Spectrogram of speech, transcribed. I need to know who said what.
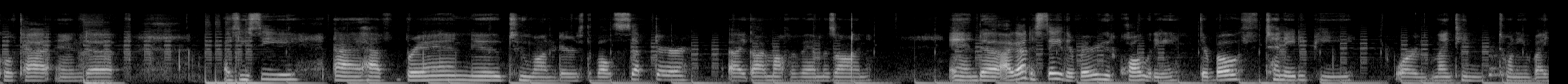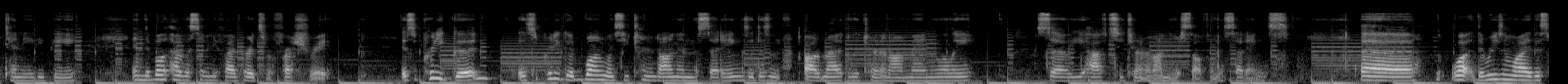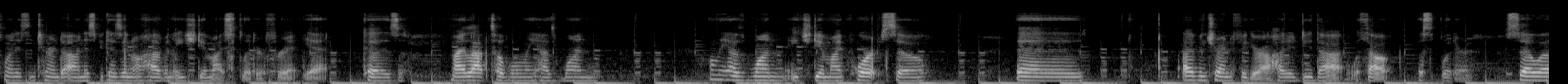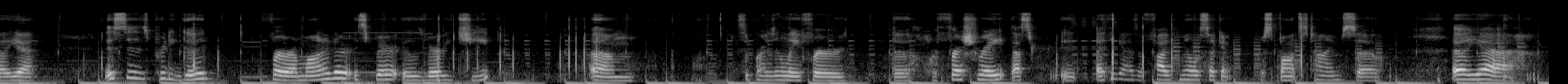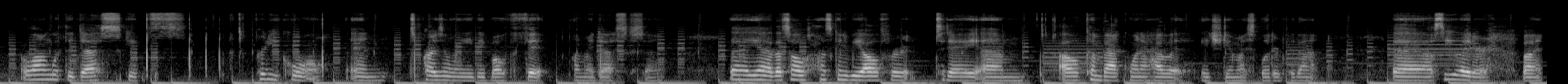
Speaker 1: cool cat, and uh, as you see, I have brand new two monitors, the Vault Sceptre. I got them off of Amazon, and uh, I gotta say they're very good quality. They're both 1080p or 1920 by 1080p, and they both have a 75 hertz refresh rate. It's a pretty good. It's a pretty good one once you turn it on in the settings. It doesn't automatically turn it on manually, so you have to turn it on yourself in the settings. Uh, what the reason why this one isn't turned on is because I don't have an HDMI splitter for it yet. Because my laptop only has one, only has one HDMI port, so uh, I've been trying to figure out how to do that without a splitter. So uh, yeah, this is pretty good for a monitor. It's very, it was very cheap. Um, surprisingly for the refresh rate, that's it, I think it has a five millisecond response time. So uh, yeah, along with the desk, it's pretty cool, and surprisingly they both fit on my desk. So. Uh, yeah, that's all. That's gonna be all for today. Um, I'll come back when I have a HDMI splitter for that. Uh, I'll see you later. Bye.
